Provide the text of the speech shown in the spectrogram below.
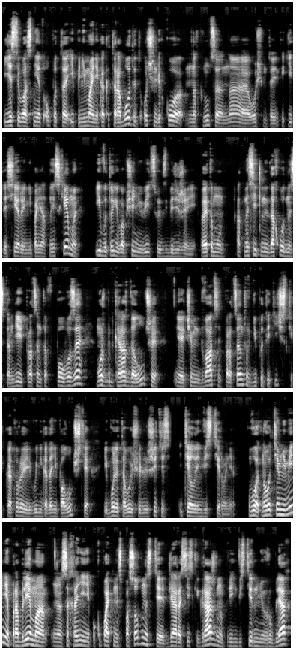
если у вас нет опыта и понимания, как это работает, очень легко наткнуться на, в общем-то, какие-то серые непонятные схемы и в итоге вообще не увидеть своих сбережений. Поэтому относительная доходность там 9% по ОВЗ может быть гораздо лучше, э, чем 20% гипотетических, которые вы никогда не получите, и более того, еще лишитесь тела инвестирования. Вот, но тем не менее, проблема Э, сохранения покупательной способности для российских граждан при инвестировании в рублях,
